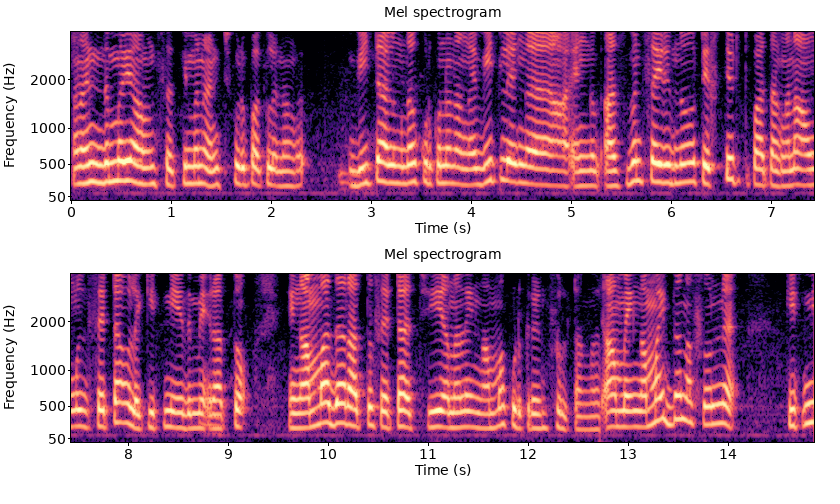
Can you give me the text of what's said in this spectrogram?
ஆனால் இந்த மாதிரி அவன் சத்தியமாக நினச்சி கூட பார்க்கல நாங்கள் வீட்டு ஆளுங்க தான் கொடுக்கணும் நாங்கள் வீட்டில் எங்கள் எங்கள் ஹஸ்பண்ட் சைடு இருந்தும் டெஸ்ட் எடுத்து பார்த்தாங்கன்னா அவங்களுக்கு செட் ஆகலை கிட்னி எதுவுமே ரத்தம். எங்கள் அம்மா தான் ரத்தம் செட் ஆச்சு அதனால் எங்கள் அம்மா கொடுக்குறேன்னு சொல்லிட்டாங்க. ஆமாம் எங்கள் அம்மா தான் நான் சொன்னேன். கிட்னி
